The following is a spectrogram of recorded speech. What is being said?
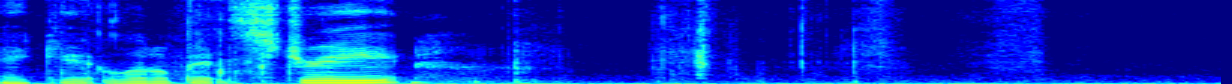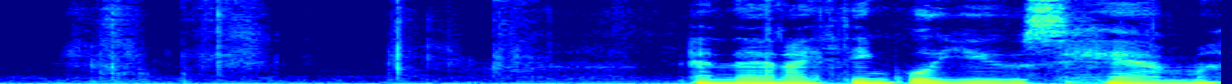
Make it a little bit straight. And then I think we'll use him.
